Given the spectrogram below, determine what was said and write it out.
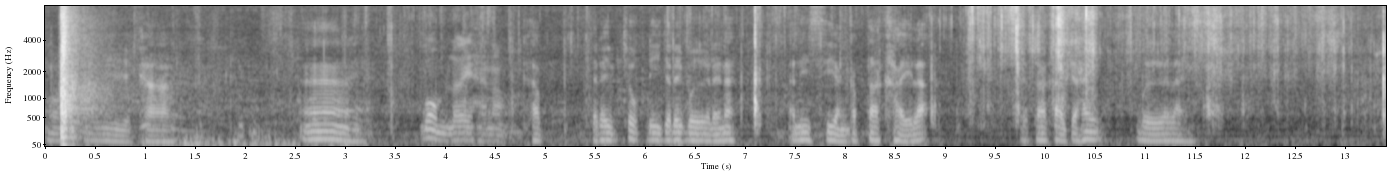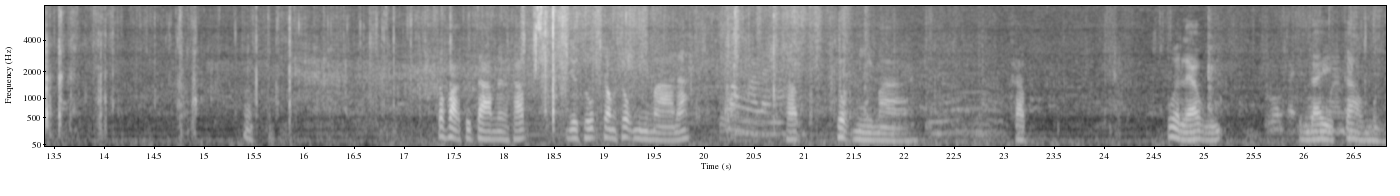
โอเคครับอ่าบ่มเลยฮะน้องครับ จะได้โชคดีจะได้เบอร์เลยนะ อันนี้เสี่ยงกับตาไข่ละแต่ตาไข่จะให้เบอร์อะไรก็ฝากติดตามเลยนะครับ YouTube ช่องโชคมีมานะช่องอะไรนะครับ โชคมีมาครับเมื่อแล้วคุณได้เก้าหมื่น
